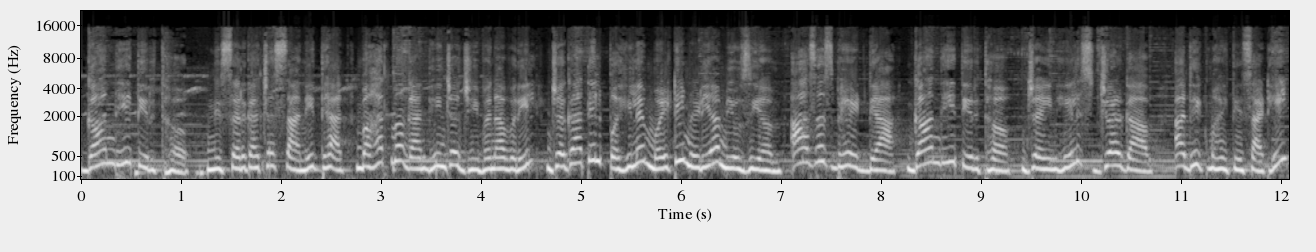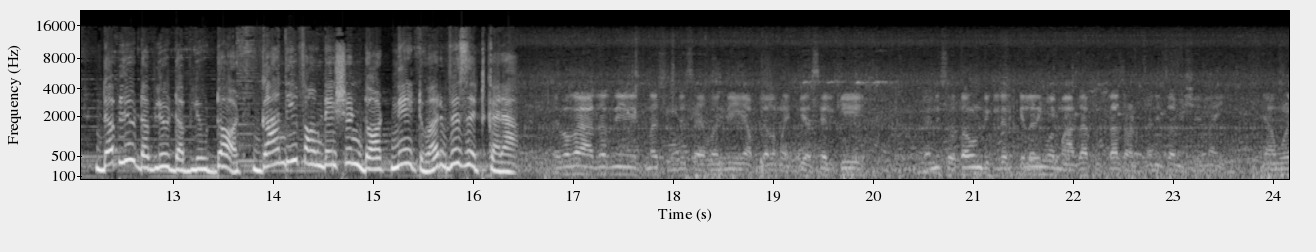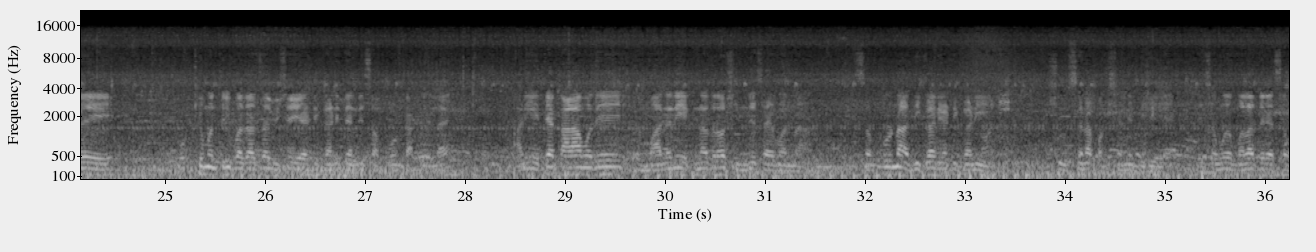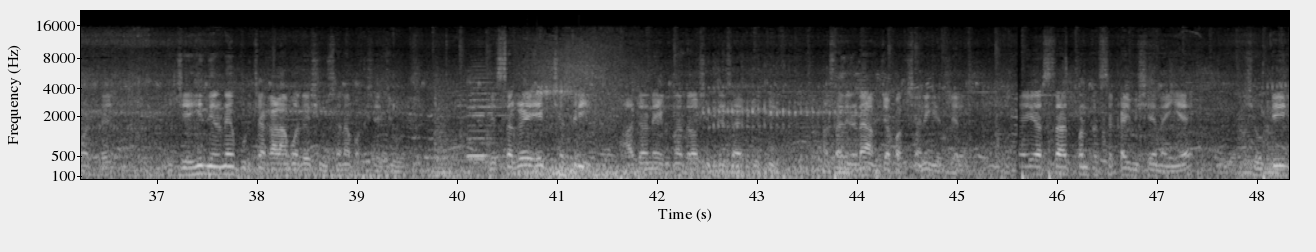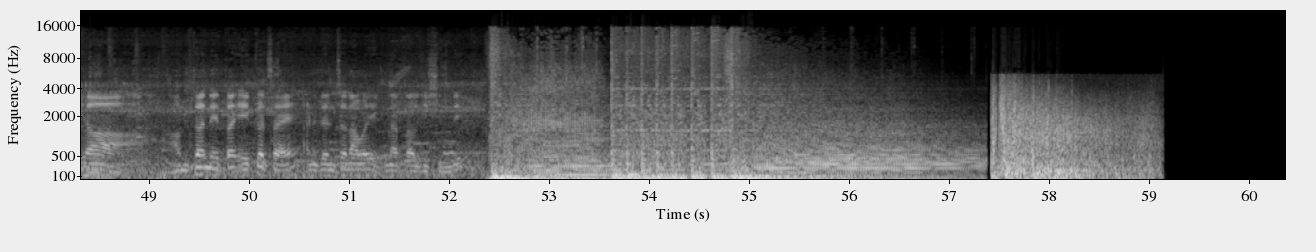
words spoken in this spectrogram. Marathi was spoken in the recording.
गांधी तीर्थ. निसर्गाच्या सानिध्यात महात्मा गांधींच्या जीवनावरील जगातील पहिले मल्टीमीडिया म्युझियम आजच भेट द्या गांधी तीर्थ. जैन हिल्स जळगाव. अधिक माहितीसाठी W W W dot Gandhi foundation dot net वर व्हिजिट करा. हे बघा आदरणीय एकनाथ शिंदे साहेबांनी आपल्याला माहिती असेल की त्यांनी स्वतःहून डिक्लेअर केलं की माझा कुठलाच अडचणीचा विषय नाही. त्यामुळे मुख्यमंत्री पदाचा विषय या ठिकाणी त्यांनी संपवून टाकलेला आहे. आणि येत्या काळामध्ये माननीय एकनाथराव शिंदे साहेबांना संपूर्ण अधिकार या ठिकाणी शिवसेना पक्षाने दिलेले आहे त्याच्यामुळे मला तरी असं वाटतं की जेही निर्णय पुढच्या काळामध्ये शिवसेना पक्षाचे होते ते सगळे एक छत्री आदरणीय एकनाथराव शिंदे साहेब घेतील असा निर्णय आमच्या पक्षाने घेतलेला आहे. काही असतात पण तसं काही विषय नाही आहे. शेवटी आमचा नेता एकच आहे आणि त्यांचं नाव आहे एकनाथरावजी शिंदे.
